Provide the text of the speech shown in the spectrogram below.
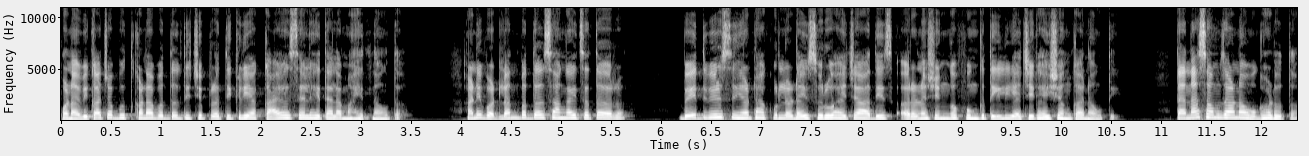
पण अविकाच्या भूतकाळाबद्दल तिची प्रतिक्रिया काय असेल हे त्याला माहीत नव्हतं. आणि वडिलांबद्दल सांगायचं तर वेदवीर सिंह ठाकूर लढाई सुरू व्हायच्या आधीच अरणशिंग फुंकतील याची काही शंका नव्हती. त्यांना समजावणं उघड होतं.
